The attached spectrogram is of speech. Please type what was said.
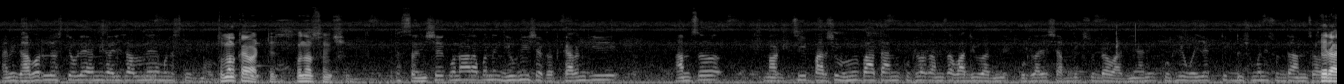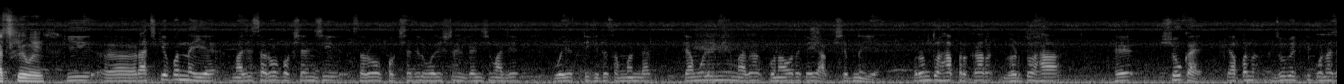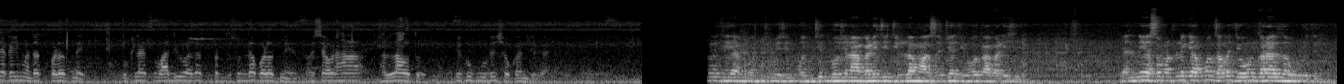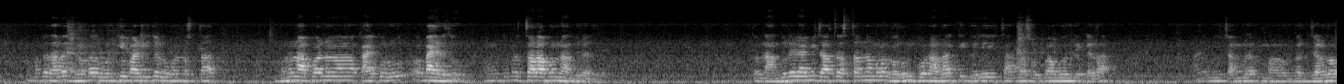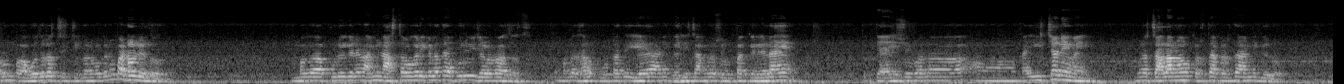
आम्ही घाबरलोच तेवढे आम्ही गाडी चालू नाही मनस्थित नव्हतो. तुम्हाला काय वाटते कोणावर संशय? आता संशय कोणाला आपण घेऊ नाही शकत कारण की आमचं मागची पार्श्वभूमी पाहता आम्ही कुठलाच आमचा वादविवाद नाही. कुठलाही शाब्दिक सुद्धा वाद नाही. आणि कुठली वैयक्तिक दुश्मनी सुद्धा हे आमच्या राजकीय वय की अं, राजकीय पण नाही आहे माझे सर्व पक्षांशी सर्व पक्षातील वरिष्ठ नेत्यांशी माझे वैयक्तिक हित संबंध आहेत. त्यामुळे मी माझा कोणावर काही आक्षेप नाही आहे परंतु हा प्रकार घडतो हा हे शोक आहे की आपण जो व्यक्ती कोणाच्या काही मदत पडत नाही कुठल्याच वादविवादात पड- सुद्धा पडत नाही अशावर हा हल्ला होतो हे खूप मोठी शोकांतिक आहे. जे आहे वंचित बहुजन वंचित बहुजन आघाडीचे जिल्हा महासचिव युवक आघाडीचे. यांनी असं म्हटलं की आपण झालं जेवण करायला जाऊ कुठेतरी. तर म्हटलं झालं जगात ओळखी पाळखीचे लोक असतात म्हणून आपण काय करू बाहेर जाऊ. मग ते चला आपण नांदुऱ्याला जाऊ. तर नांदुऱ्याला आम्ही जात असताना मला घरून फोन आला की घरी चांगला स्वयंपाक वगैरे केला. आणि मी चांगलं जळगावरून अगोदरच चिकन वगैरे पाठवलेलं होतं. मग पुढे गेल्यानं आम्ही नाश्ता वगैरे केला त्यापूर्वी जळगावचंच. तर म्हटलं झालं पोटात हे आणि घरी चांगला स्वयंपाक केलेला आहे. तर त्या हिशोबानं काही इच्छा नाही माहिती मला चाला न हो, करता करता आम्ही गेलो.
